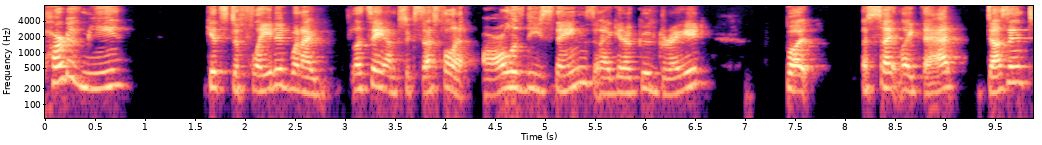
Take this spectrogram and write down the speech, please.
part of me gets deflated when I, let's say I'm successful at all of these things and I get a good grade but a site like that doesn't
